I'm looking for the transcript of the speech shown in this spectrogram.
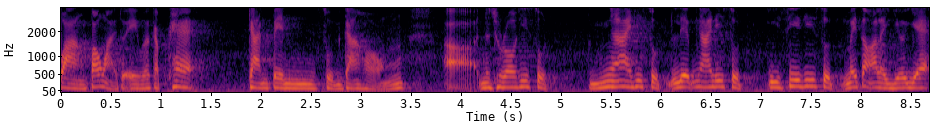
วางเป้าหมายตัวเองไว้กับแค่การเป็นศูนย์กลางของเอ่อ natural ที่สุดง่ายที่สุด เรียบง่ายที่สุด easy ที่สุดไม่ต้องอะไรเยอะแยะ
